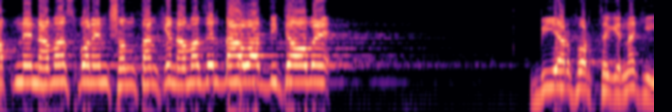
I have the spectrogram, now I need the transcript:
আপনি নামাজ পড়েন, সন্তানকে নামাজের দাওয়াত দিতে হবে। বিয়ার পর থেকে নাকি?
